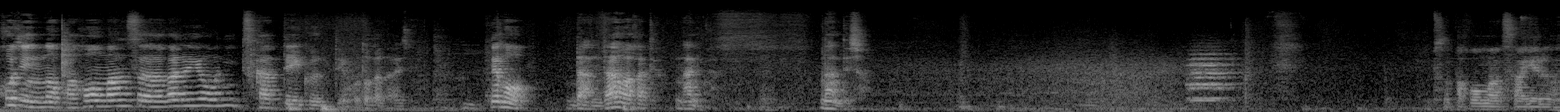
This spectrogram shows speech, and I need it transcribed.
個人のパフォーマンスが上がるように使っていくっていうことが大事。でもだんだん分かってくる。何が？何でしょう？そのパフォーマンス上げるのにも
